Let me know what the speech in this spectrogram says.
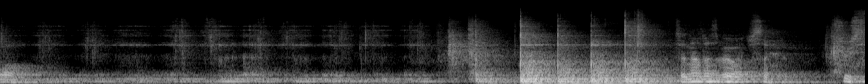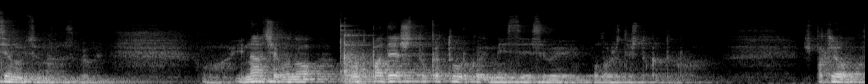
О. Це треба збивати все. Всю стіну цю треба збивати. О, Іначе воно відпаде штукатуркою в місці, якщо ви положите штукатурку. Шпакльовку.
